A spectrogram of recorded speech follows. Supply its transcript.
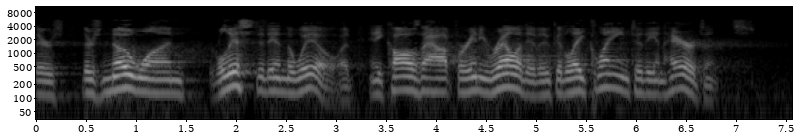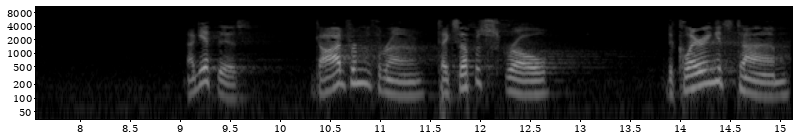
there's, there's no one listed in the will. And he calls out for any relative who could lay claim to the inheritance. Now get this. God from the throne takes up a scroll, declaring its time,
